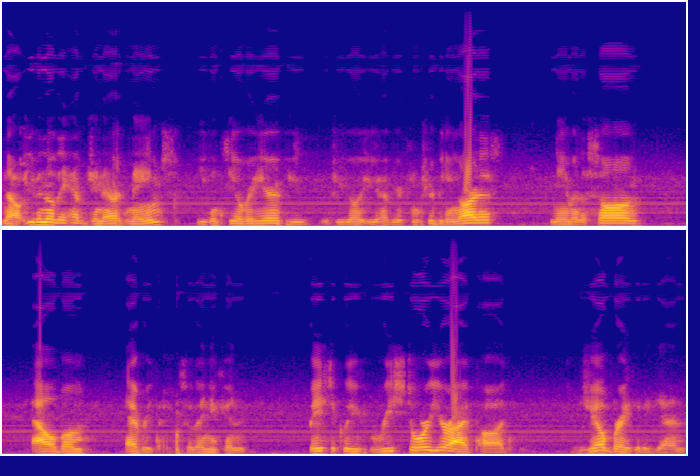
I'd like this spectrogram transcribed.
Now, even though they have generic names, you can see over here, if you if you go, you have your contributing artist, name of the song, album, everything. So then you can basically restore your iPod, jailbreak it again,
